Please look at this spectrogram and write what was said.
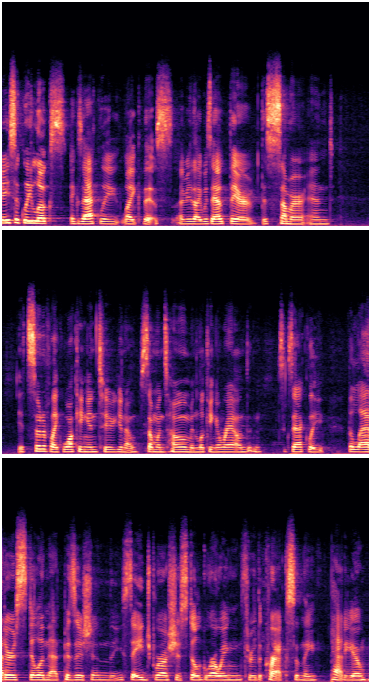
basically looks exactly like this. I mean, I was out there this summer and it's sort of like walking into, you know, someone's home and looking around and it's exactly the ladder is still in that position, the sagebrush is still growing through the cracks in the patio.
